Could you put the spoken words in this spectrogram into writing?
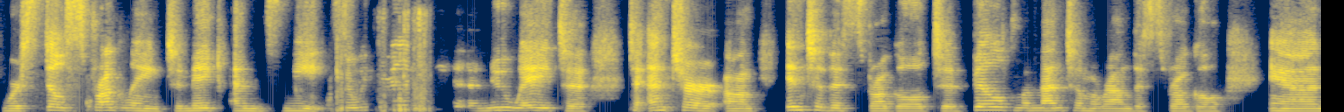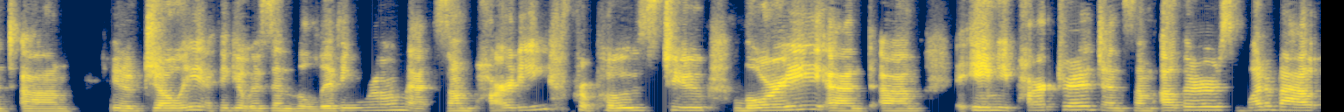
were still struggling to make ends meet. So we really needed a new way to, to enter um, into this struggle, to build momentum around this struggle. And um, you know, Joey, I think it was in the living room at some party, proposed to Laurie and um, Amy Partridge and some others. What about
